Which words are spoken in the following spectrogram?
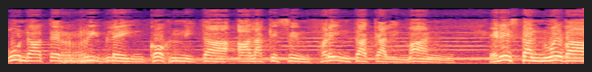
Una terrible incógnita a la que se enfrenta Calimán en esta nueva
